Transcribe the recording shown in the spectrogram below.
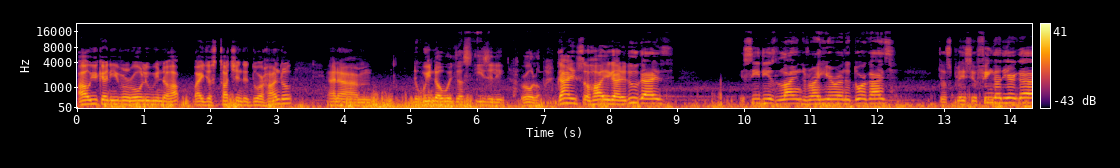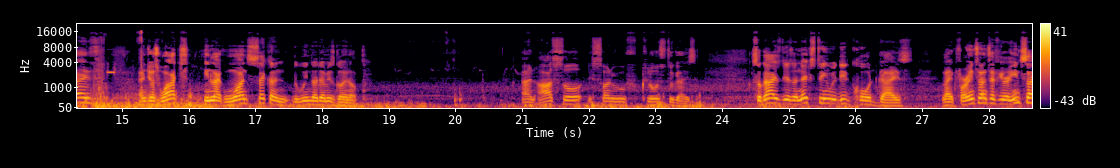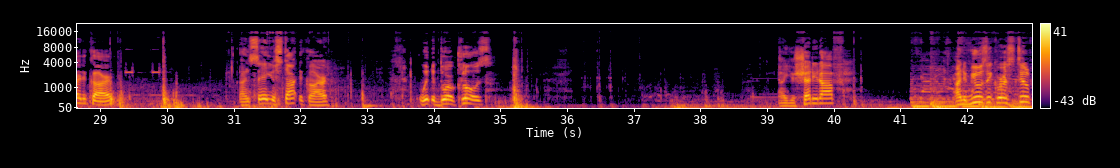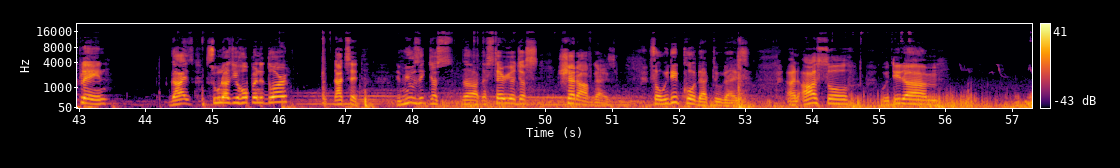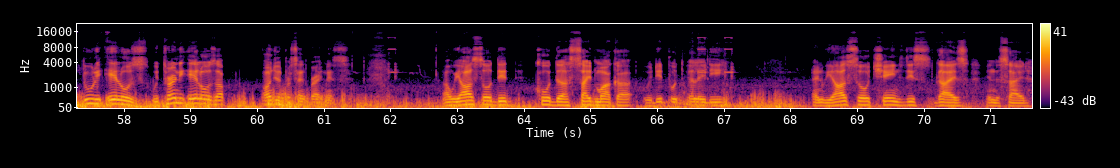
how you can even roll the window up by just touching the door handle. And um, the window will just easily roll up. Guys so how you gotta do guys? You see these lines right here on the door guys? Just place your finger there guys and just watch. In like one second the window them is going up. And also the sunroof closed too guys. So guys there's a next thing we did code guys. Like for instance if you're inside the car and say you start the car with the door closed. And you shut it off. And the music was still playing. Guys soon as you open the door that's it. The music just the, the stereo just shut off guys. So we did code that too guys. And also we did um do the halos. We turned the halos up 100 percent brightness we also did code the side marker. We did put led and we also changed these guys in the side.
